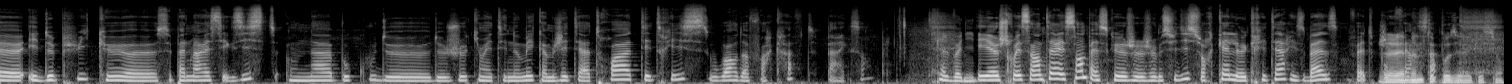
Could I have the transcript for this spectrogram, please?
Euh, et depuis que euh, ce palmarès existe, on a beaucoup de, de jeux qui ont été nommés comme GTA 3, Tetris ou World of Warcraft, par exemple. Quelle bonne idée. Et euh, je trouvais ça intéressant parce que je, je me suis dit sur quels critères ils se basent en fait J'allais même ça. te poser la question.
